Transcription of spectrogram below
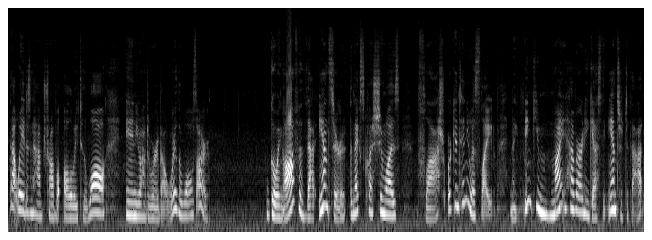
That way it doesn't have to travel all the way to the wall and you don't have to worry about where the walls are. Going off of that answer, the next question was flash or continuous light? And I think you might have already guessed the answer to that.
